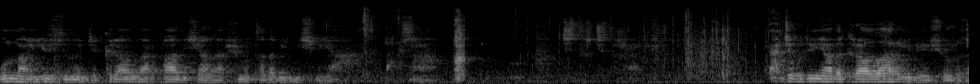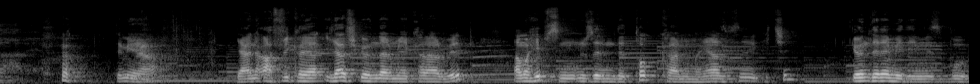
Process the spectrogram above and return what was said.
bundan yüz yıl önce krallar, padişahlar şunu tadabilmiş mi ya? Baksana. Çıtır çıtır. Bence bu dünyada krallar gibi yaşıyoruz abi. Değil mi ya? Yani Afrika'ya ilaç göndermeye karar verip ama hepsinin üzerinde tok karnına yazdığı için gönderemediğimiz bu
